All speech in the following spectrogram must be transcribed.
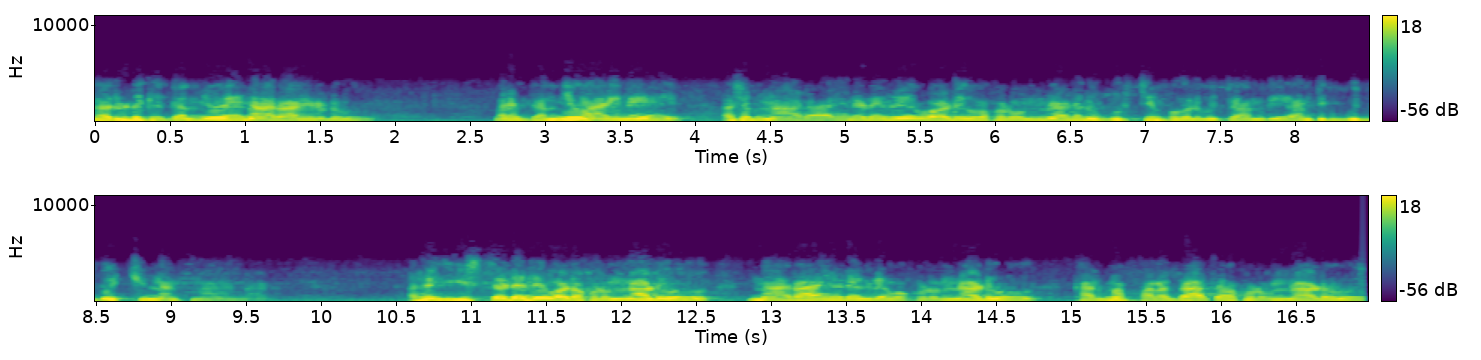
నరుడికి గమ్యమే నారాయణుడు. మన గమ్యం ఆయనే. అసలు నారాయణుడు అనేవాడు ఒకడు ఉన్నాడని గుర్తింపగలుగుతుంది అంతకు బుద్ధి వచ్చింది అంటున్నానన్నాడు అసలు ఈశ్వరుడు అనేవాడు ఒకడున్నాడు నారాయణుడు అనే ఒకడున్నాడు కర్మ ఫలదాత ఒకడున్నాడు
